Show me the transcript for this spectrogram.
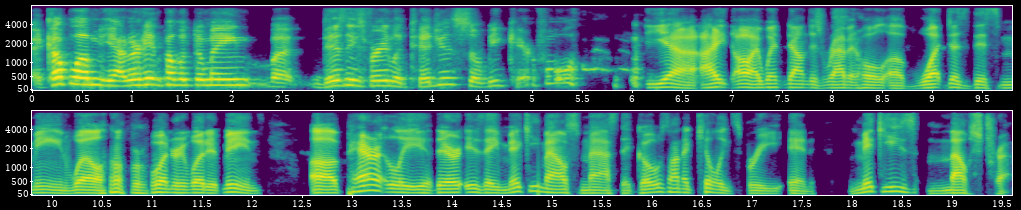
a couple of them. Yeah, they're hitting public domain, but Disney's very litigious, so be careful. Yeah, I oh I went down this rabbit hole of what does this mean? Well, we're wondering what it means. Uh, apparently, there is a Mickey Mouse mask that goes on a killing spree in Mickey's Mousetrap.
